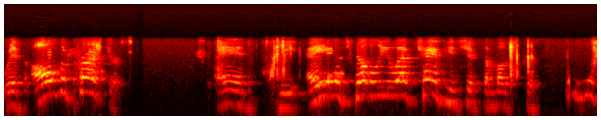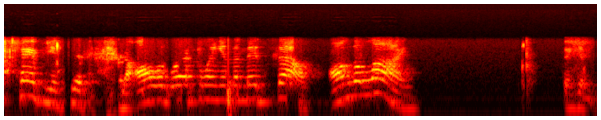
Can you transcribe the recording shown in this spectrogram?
with all the pressure and the ASWF Championship, the most prestigious championship in all of wrestling in the Mid South, on the line, I think it's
